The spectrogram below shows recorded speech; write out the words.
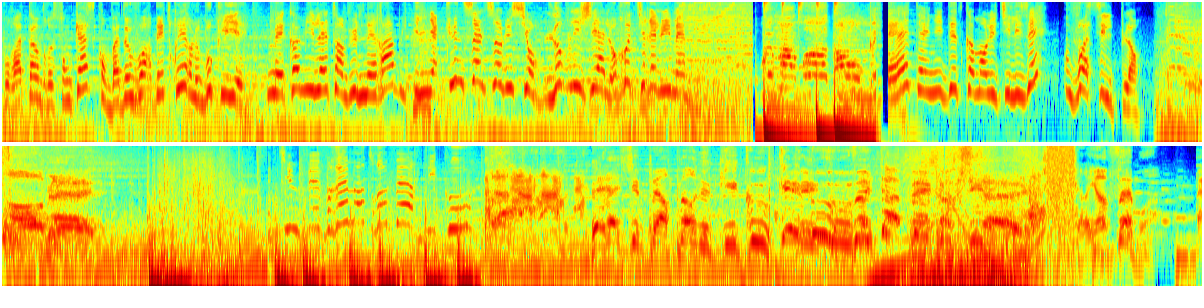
Pour atteindre son casque, on va devoir détruire le bouclier. Mais comme il est invulnérable, il n'y a qu'une seule solution, l'obliger à le retirer lui-même. Eh, t'as une idée de comment l'utiliser? Voici le plan. tremblez Tu me fais vraiment trop peur, Kikou Elle a super peur de Kikou. Kikou veut taper coccinelle J'ai rien fait, moi. Bah,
